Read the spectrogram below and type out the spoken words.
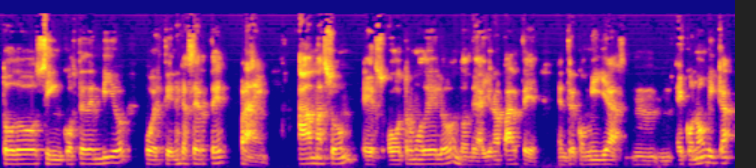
todo sin coste de envío, pues tienes que hacerte Prime. Amazon es otro modelo donde hay una parte, entre comillas, mm, económica,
